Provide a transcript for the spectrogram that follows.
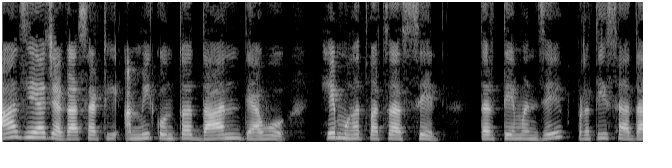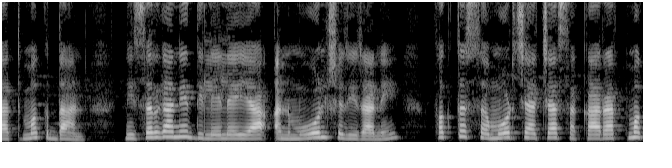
आज या जगासाठी आम्ही कोणतं दान द्यावं हे महत्त्वाचं असेल तर ते म्हणजे प्रतिसादात्मक दान. निसर्गाने दिलेल्या या अनमोल शरीराने फक्त समोरच्याच्या सकारात्मक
